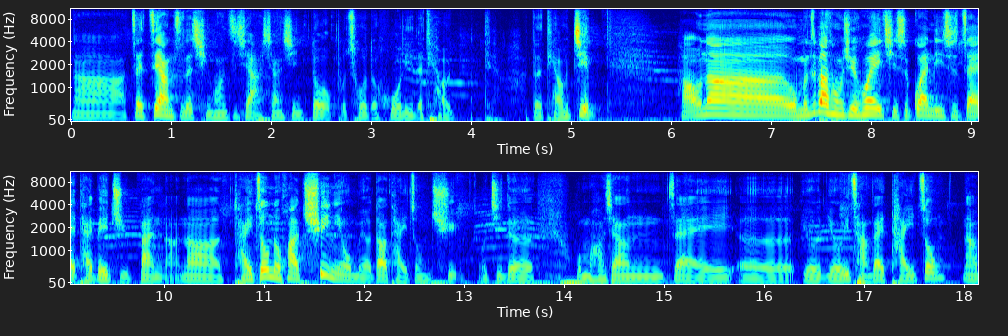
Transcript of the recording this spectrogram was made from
那在这样子的情况之下，相信都有不错的获利的条的条件。好，那我们这帮同学会其实惯例是在台北举办啊。那台中的话，去年我们有到台中去，我记得我们好像在呃有有一场在台中，那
